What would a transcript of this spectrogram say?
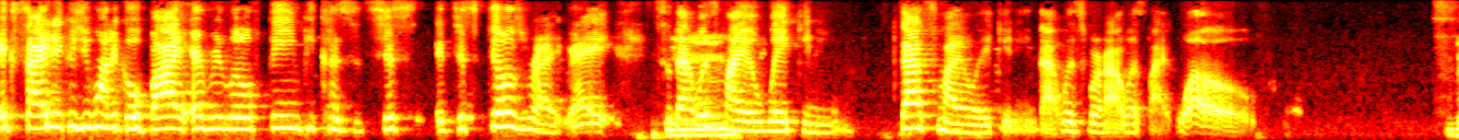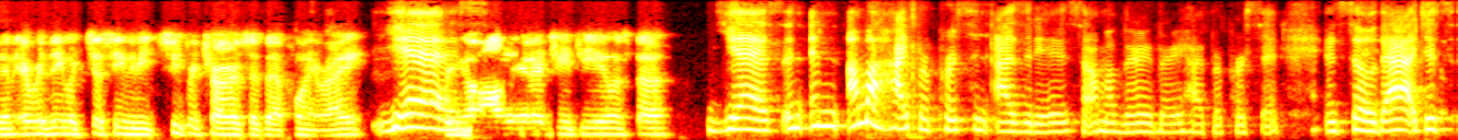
excited because you want to go buy every little thing because it's just it just feels right right? So that mm-hmm. was my awakening. That's my awakening. That was where i was like whoa. Then everything would just seem to be supercharged at that point right? Yes. bring all the energy to you and stuff Yes, and and I'm a hyper person as it is. So I'm a very very hyper person, and so that just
